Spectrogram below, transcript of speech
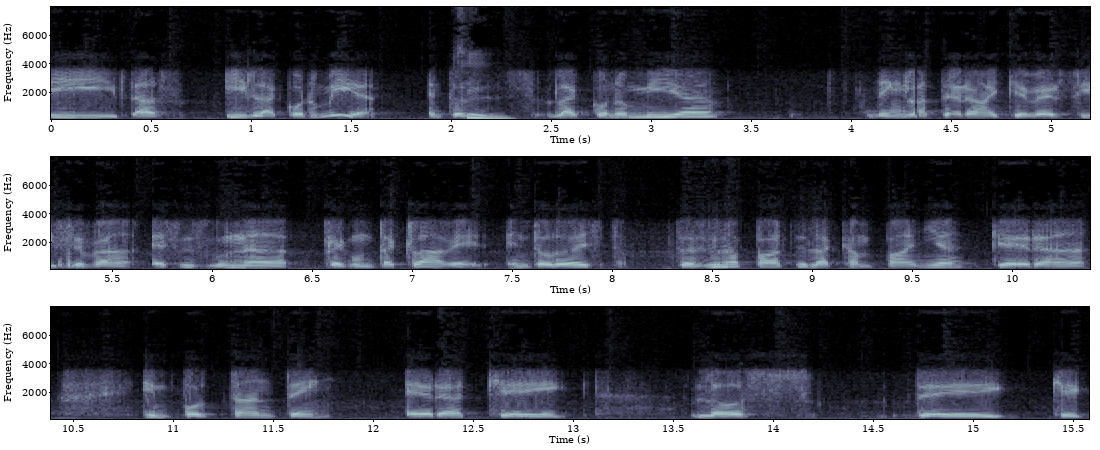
y, las, y la economía. Entonces, la economía de Inglaterra hay que ver si se va. Esa es una pregunta clave en todo esto. Entonces, una parte de la campaña que era importante era que los de que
